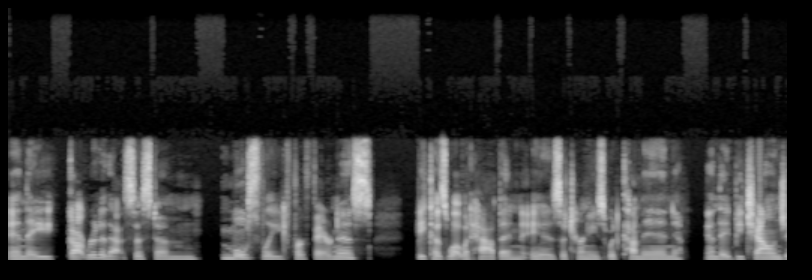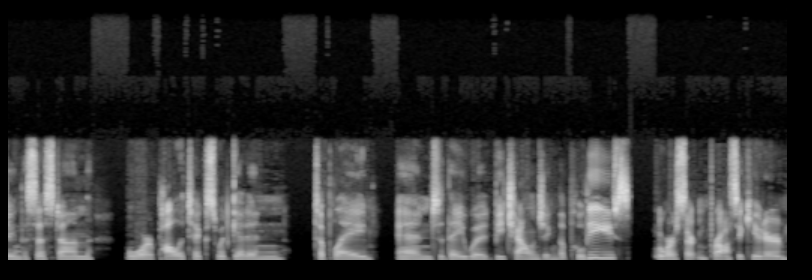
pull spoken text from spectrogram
And they got rid of that system mostly for fairness because what would happen is attorneys would come in and they'd be challenging the system, or politics would get into play and they would be challenging the police or a certain prosecutor.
